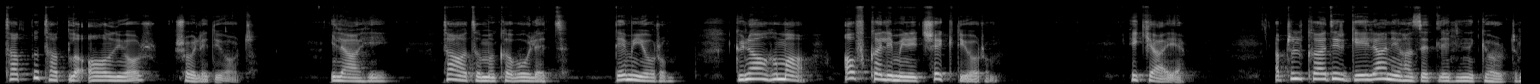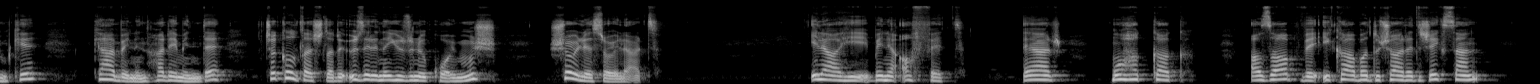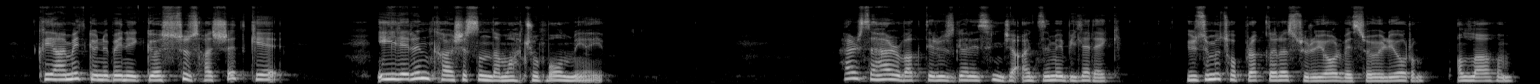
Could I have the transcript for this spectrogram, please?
Tatlı tatlı ağlıyor, şöyle diyordu. İlahi, taatımı kabul et. Demiyorum. Günahıma af kalemini çek diyorum. Hikaye Abdülkadir Geylani Hazretlerini gördüm ki Kabe'nin hareminde çakıl taşları üzerine yüzünü koymuş şöyle söylerdi. İlahi beni affet. Eğer muhakkak azap ve ikaba düşar edeceksen kıyamet günü beni gözsüz haşret ki iyilerin karşısında mahcup olmayayım. Her seher vakti rüzgar esince aczimi bilerek Yüzümü topraklara sürüyor ve söylüyorum. Allah'ım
